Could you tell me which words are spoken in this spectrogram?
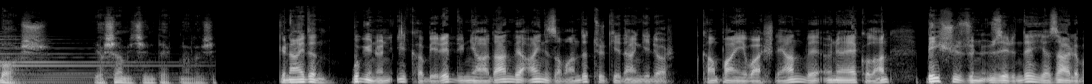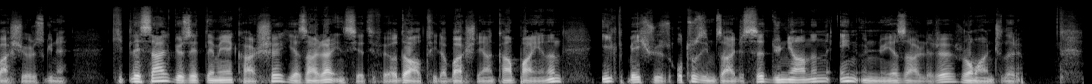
Boş, yaşam için teknoloji. Günaydın. Bugünün ilk haberi dünyadan ve aynı zamanda Türkiye'den geliyor. Kampanya başlayan ve öne ayak olan 500'ün üzerinde yazarla başlıyoruz güne. Kitlesel gözetlemeye karşı Yazarlar İnisiyatifi adı altıyla başlayan kampanyanın ilk 530 imzacısı dünyanın en ünlü yazarları, romancıları.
